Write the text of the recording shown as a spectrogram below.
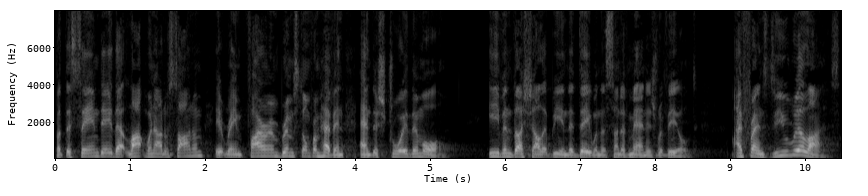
But the same day that Lot went out of Sodom, it rained fire and brimstone from heaven and destroyed them all. Even thus shall it be in the day when the Son of Man is revealed. My friends, do you realize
